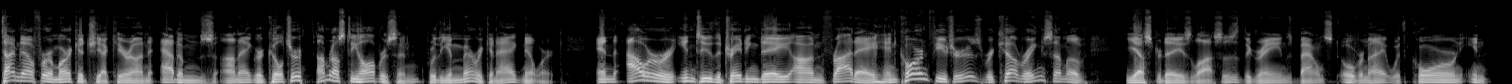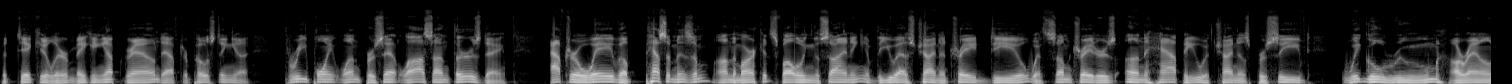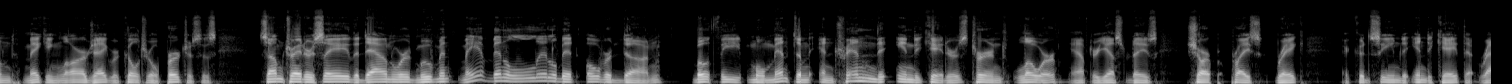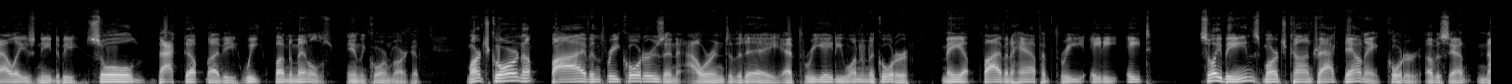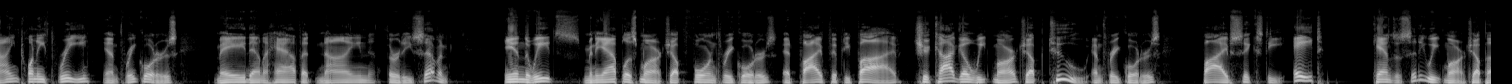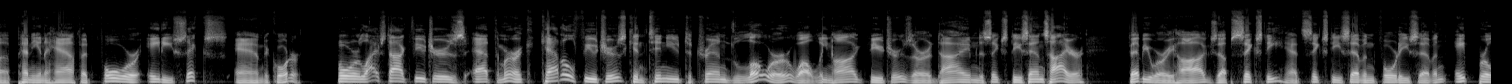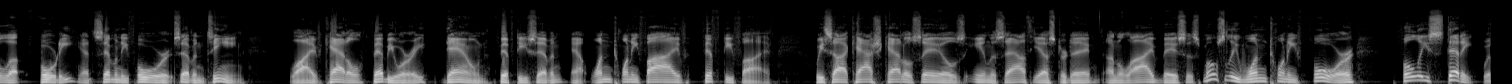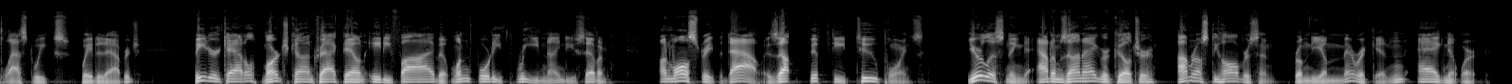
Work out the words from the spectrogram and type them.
Time now for a market check here on Adams on Agriculture. I'm Rusty Halverson for the American Ag Network. An hour into the trading day on Friday, and corn futures recovering some of yesterday's losses. The grains bounced overnight, with corn in particular making up ground after posting a 3.1% loss on Thursday. After a wave of pessimism on the markets following the signing of the U.S. China trade deal, with some traders unhappy with China's perceived wiggle room around making large agricultural purchases. Some traders say the downward movement may have been a little bit overdone. Both the momentum and trend indicators turned lower after yesterday's sharp price break. It could seem to indicate that rallies need to be sold, backed up by the weak fundamentals in the corn market. March corn up five and three quarters an hour into the day at 381 and a quarter. May up five and a half at 388. Soybeans March contract down a quarter of a cent, 923 and three quarters. May down a half at 937. In the wheats, Minneapolis March up four and three quarters at 555. Chicago wheat March up two and three quarters, 568. Kansas City wheat March up a penny and a half at 486 and a quarter. For livestock futures at the Merc, cattle futures continue to trend lower while lean hog futures are a dime to 60 cents higher. February hogs up 60 at 67.47. April up 40 at 74.17. Live cattle February down 57 at 125.55. We saw cash cattle sales in the South yesterday on a live basis, mostly 124, fully steady with last week's weighted average. Feeder cattle March contract down 85 at 143.97. On Wall Street, the Dow is up 52 points. You're listening to Adams on Agriculture. I'm Rusty Halverson from the American Ag Network.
